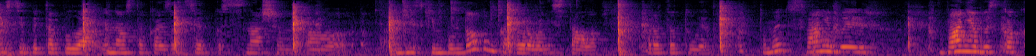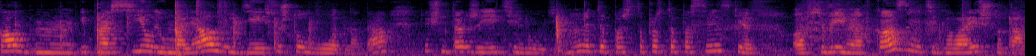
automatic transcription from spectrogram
если бы это была у нас такая зацепка с нашим э, английским бульдогом, которого не стало, рататуя, то мы с Ваней бы Ваня бы скакал и просил, и умолял людей, все что угодно, да. Точно так же и эти люди. Ну, это просто, просто по-свински все время отказывать и говорить, что там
